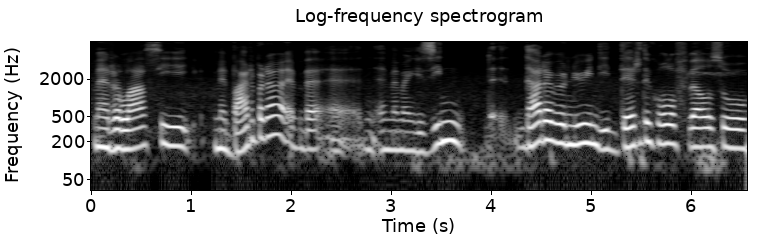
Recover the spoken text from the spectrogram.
mijn relatie met Barbara en, en, met mijn gezin, daar hebben we nu in die derde golf wel zo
